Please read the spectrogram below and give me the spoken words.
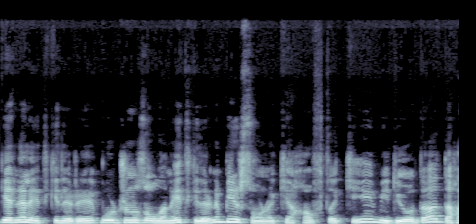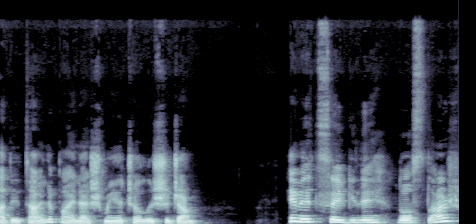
genel etkileri, burcunuza olan etkilerini bir sonraki haftaki videoda daha detaylı paylaşmaya çalışacağım. Evet sevgili dostlar,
